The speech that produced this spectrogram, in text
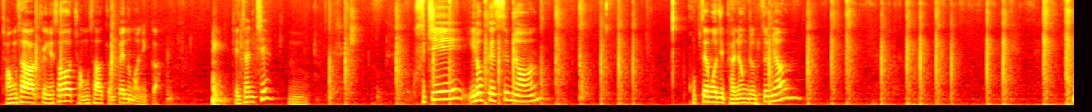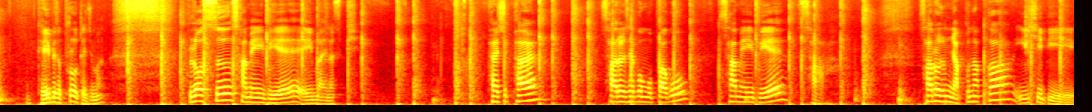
정사각형에서 정사각형 빼는 거니까. 괜찮지? 음. 굳이 이렇게 쓰면 곱셈고지 변형 좀 쓰면 대입해서 풀어도 되지만 플러스 3ab에 a-b 88 4를 3번 곱하고 3ab에 4 4로 좀 약분할까? 22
